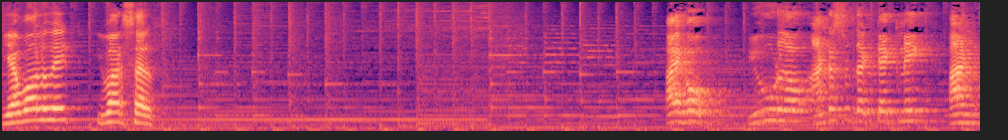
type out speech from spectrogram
Evaluate yourself. I hope you would have understood the technique and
